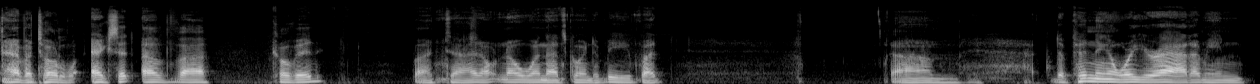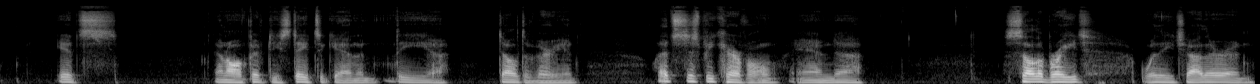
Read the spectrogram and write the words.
have a total exit of uh, COVID. But uh, I don't know when that's going to be. But um, depending on where you're at, I mean, it's in all 50 states again, the uh, Delta variant. Let's just be careful and uh, celebrate with each other and,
